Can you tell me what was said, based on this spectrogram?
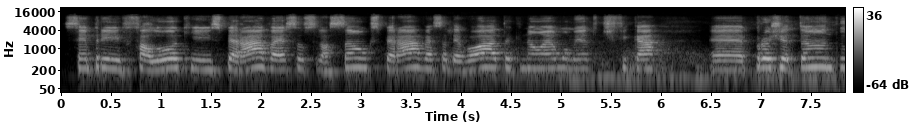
Sempre falou que esperava essa oscilação, que esperava essa derrota, que não é o momento de ficar é, projetando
